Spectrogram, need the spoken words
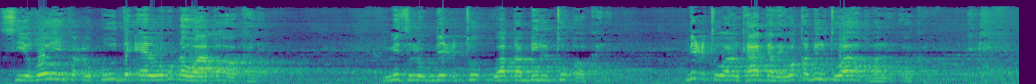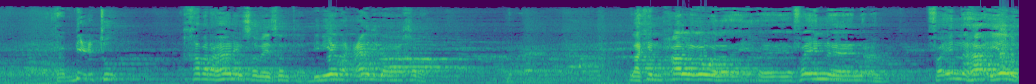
siiqooyinka cuquudda ee lagu dhawaaqo oo kale milu bictu wa oo kale bictu waan kaa gaday waqabiltu waa aqbalay oo kale bictu khabar ahaanay u samaysan tahay biniyada caadiga ahaa khabar laakiin maxaa laga wadaa fa inahaa iyadu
